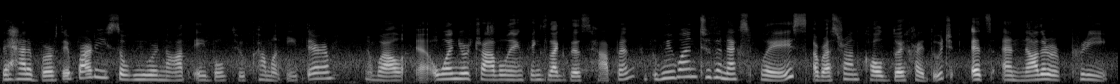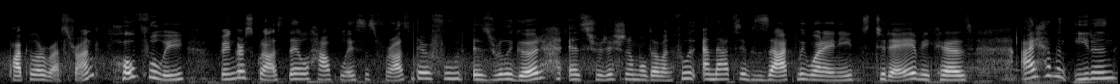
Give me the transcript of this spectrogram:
They had a birthday party, so we were not able to come and eat there. Well, uh, when you're traveling, things like this happen. We went to the next place, a restaurant called Doi. It's another pretty popular restaurant. Hopefully, fingers crossed, they'll have places for us. Their food is really good. It's traditional Moldovan food, and that's exactly what I need today because I haven't eaten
